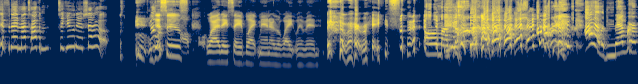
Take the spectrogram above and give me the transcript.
if they're not talking to you, then shut up. This is awful. why they say black men are the white women of our race. Oh my god! I have never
